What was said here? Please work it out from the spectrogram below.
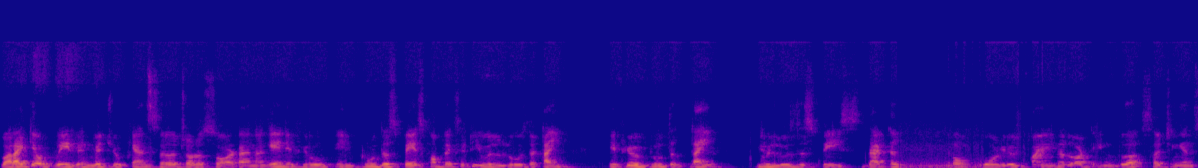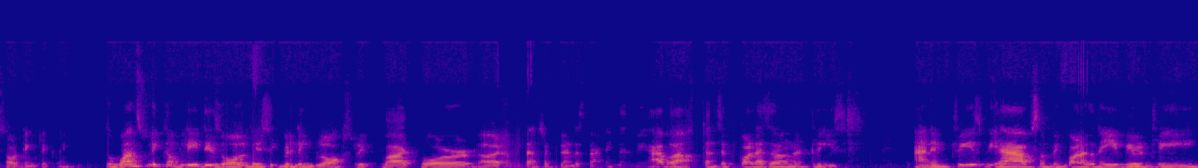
variety of ways in which you can search or sort. And again, if you improve the space complexity, you will lose the time. If you improve the time, you will lose the space. That of code you'll find a lot in the searching and sorting technique. So once we complete these all basic building blocks required for uh, structure understanding, then we have a concept called as a trees. And in trees, we have something called as an AVL tree,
